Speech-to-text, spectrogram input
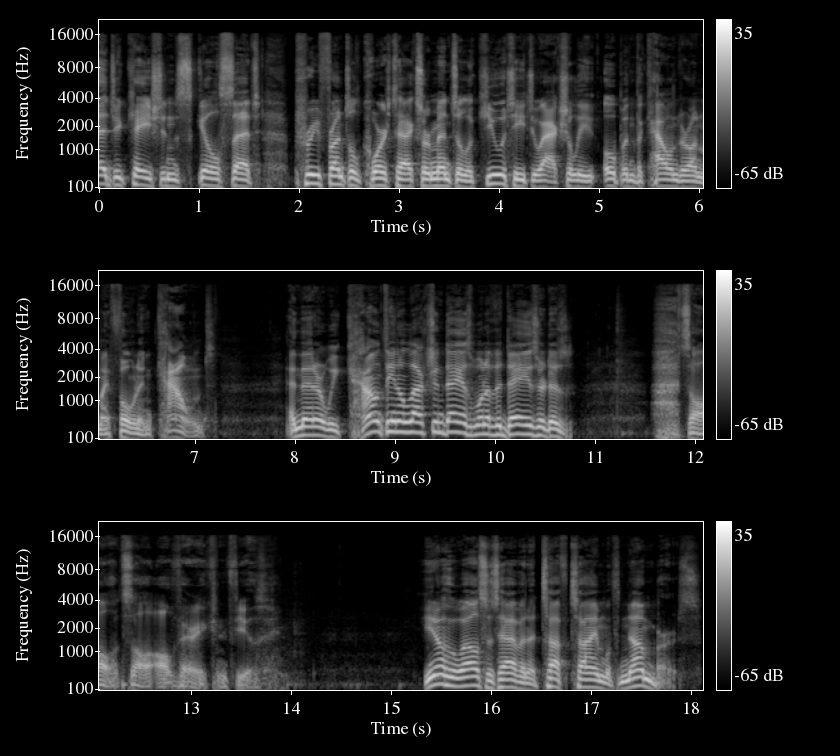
education, skill set, prefrontal cortex, or mental acuity to actually open the calendar on my phone and count. And then are we counting election day as one of the days, or does it's all it's all, all very confusing. You know who else is having a tough time with numbers?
